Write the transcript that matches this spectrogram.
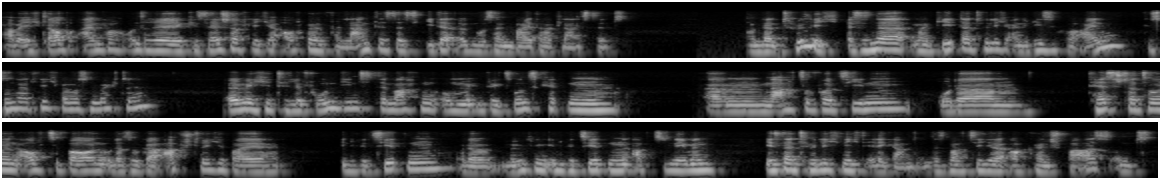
Aber ich glaube einfach, unsere gesellschaftliche Aufgabe verlangt es, dass jeder irgendwo seinen Beitrag leistet. Und natürlich, es ist eine, man geht natürlich ein Risiko ein, gesundheitlich, wenn man so möchte. Irgendwelche Telefondienste machen, um Infektionsketten ähm, nachzuvollziehen oder Teststationen aufzubauen oder sogar Abstriche bei Infizierten oder möglichen Infizierten abzunehmen, ist natürlich nicht elegant. Und das macht sicher auch keinen Spaß. Und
